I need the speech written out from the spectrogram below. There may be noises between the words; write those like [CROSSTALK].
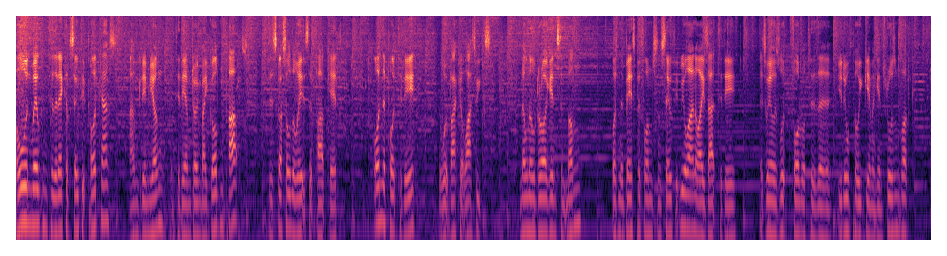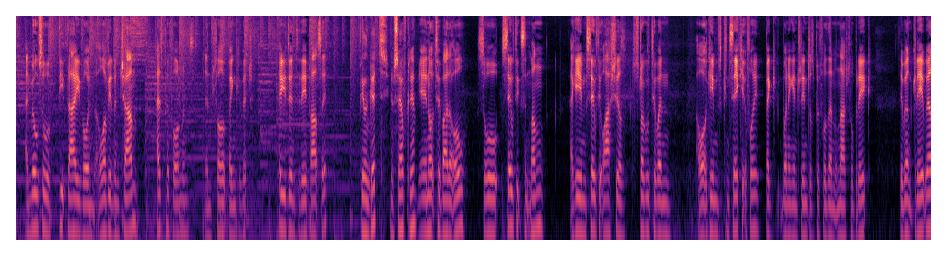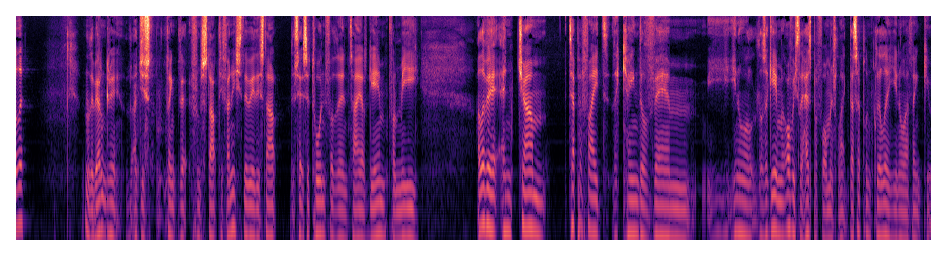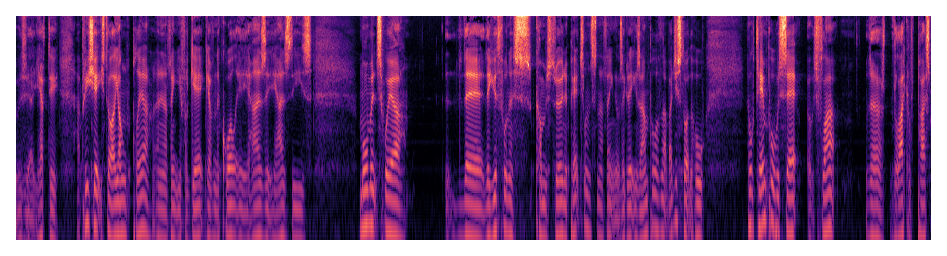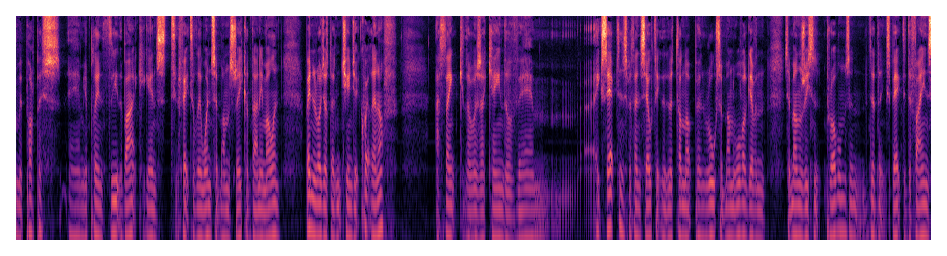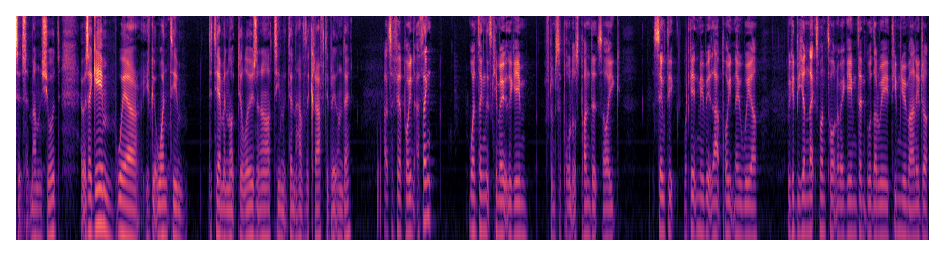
Hello and welcome to the Record Celtic podcast. I'm Graham Young and today I'm joined by Gordon Parks to discuss all the latest at Parkhead. On the pod today, we'll look back at last week's 0-0 draw against St Mirren. Wasn't the best performance from Celtic. We'll analyse that today, as well as look forward to the Europa League game against Rosenborg. And we'll also deep dive on Olivier Ntcham, his performance, and Filip Benkovic. How you doing today, Parsley? Feeling good yourself, Graham? Yeah, not too bad at all. So Celtic St Mirren, a game Celtic last year struggled to win a lot of games consecutively. Big win against Rangers before the international break. They weren't great, were they? No, they weren't great. I just think that from start to finish, the way they start, it sets a tone for the entire game. For me, Olivier Ntcham typified the kind of um, you know there's a game obviously his performance lacked discipline clearly you know I think it was you have to appreciate he's still a young player and I think you forget given the quality he has that he has these moments where the the youthfulness comes through and the petulance, and I think that was a great example of that. But I just thought the whole the whole tempo was set. It was flat. The lack of passing with purpose. Um, you're playing three at the back against effectively one St Mirren striker, Danny Mullen. Brendan Rodgers didn't change it quickly enough. I think there was a kind of um, acceptance within Celtic that they would turn up and roll St Mirren over, given St Mirren's recent problems, and didn't expect the defiance that St Mirren showed. It was a game where you've got one team determined not to lose, and another team that didn't have the craft to break them down. That's a fair point. I think one thing that's came out of the game from supporters, pundits alike, Celtic, we're getting maybe at that point now where we could be here next month talking about a game didn't go their way, team new manager.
